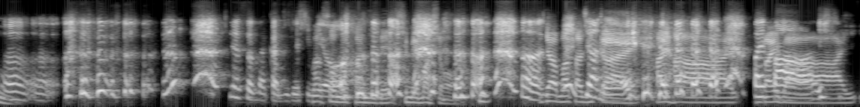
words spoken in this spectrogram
ううんんうん。じゃあそんな感じで締まあめよう。そんな感じで締めましょう。うんじゃあまた次回。はいはい。バイバイバイバイ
